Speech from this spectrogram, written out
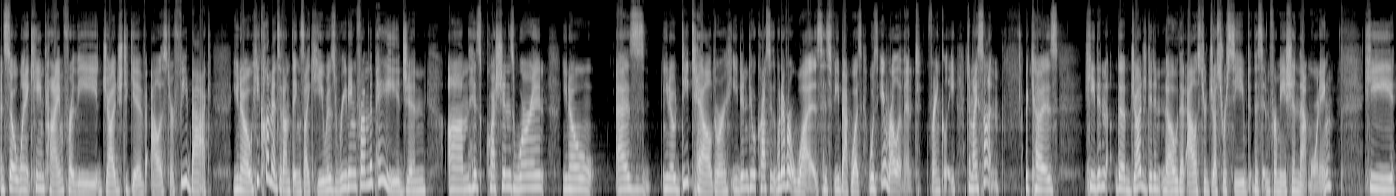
And so when it came time for the judge to give Alistair feedback, you know, he commented on things like he was reading from the page and um, his questions weren't, you know, as you know detailed or he didn't do a cross whatever it was his feedback was was irrelevant frankly to my son because he didn't the judge didn't know that Alistair just received this information that morning he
